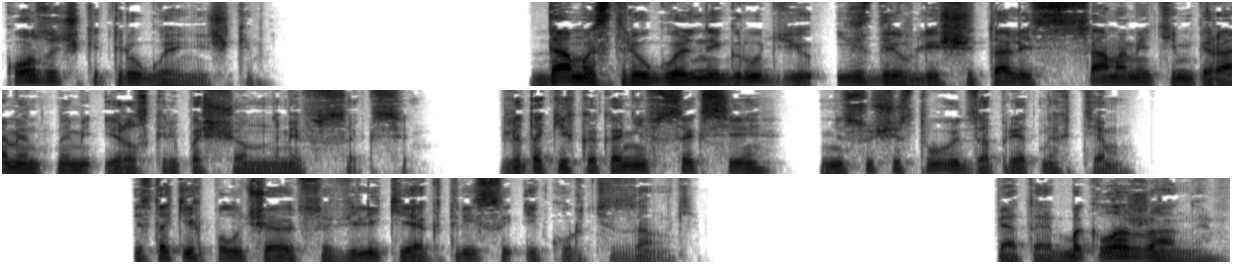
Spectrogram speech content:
Козочки, треугольнички. Дамы с треугольной грудью издревле считались самыми темпераментными и раскрепощенными в сексе. Для таких, как они, в сексе не существует запретных тем. Из таких получаются великие актрисы и куртизанки. Пятое. Баклажаны.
